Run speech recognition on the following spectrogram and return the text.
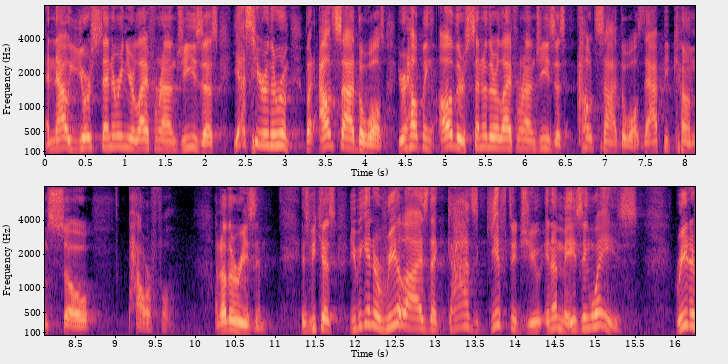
And now you're centering your life around Jesus, yes, here in the room, but outside the walls. You're helping others center their life around Jesus outside the walls. That becomes so powerful. Another reason is because you begin to realize that God's gifted you in amazing ways. Read a,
